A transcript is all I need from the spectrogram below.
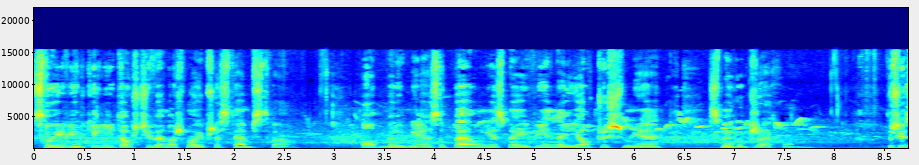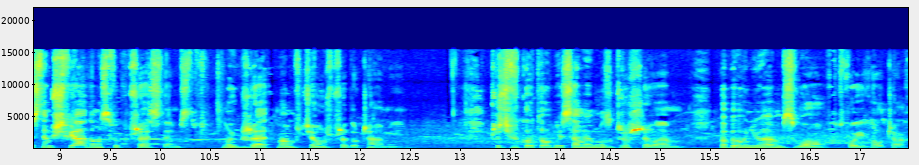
Swojej wielkiej litości wymasz moje przestępstwa. Obmyj mnie zupełnie z mojej winy i oczyść mnie z mego grzechu. Gdyż jestem świadom swych przestępstw. Mój grzech mam wciąż przed oczami. Przeciwko Tobie samemu zgrzeszyłem, popełniłem zło w Twoich oczach.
